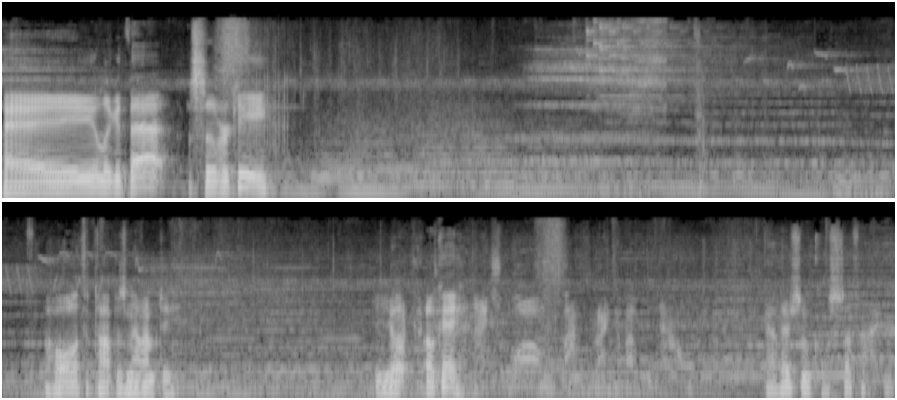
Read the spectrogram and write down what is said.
Hey, look at that. Silver key. The hole at the top is now empty. I Yup. Okay. with A nice right about there's some cool stuff out here.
